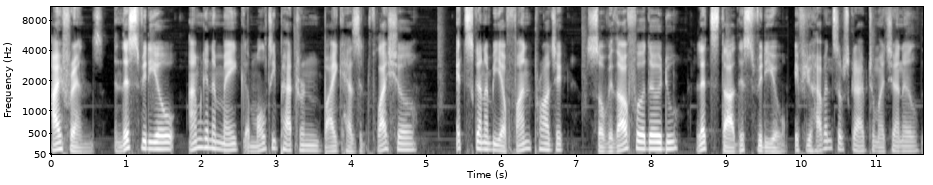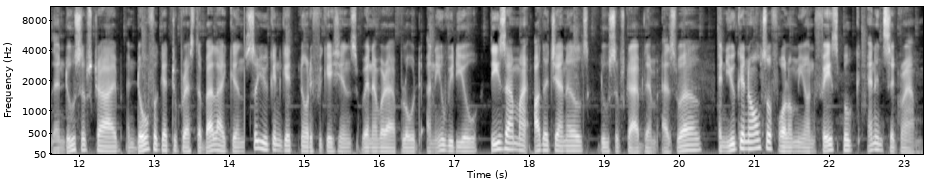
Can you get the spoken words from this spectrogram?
Hi friends, in this video I'm gonna make a multi-pattern bike hazard flasher. It's gonna be a fun project so without further ado let's start this video. If you haven't subscribed to my channel then do subscribe and don't forget to press the bell icon so you can get notifications whenever I upload a new video. These are my other channels, do subscribe them as well. And you can also follow me on Facebook and Instagram.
